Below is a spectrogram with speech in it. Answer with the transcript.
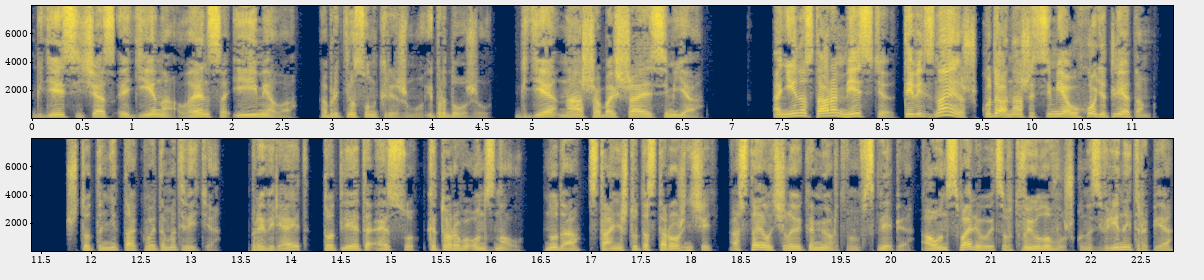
«Где сейчас Эдина, Лэнса и Емела?» Обратился он к Рыжему и продолжил. «Где наша большая семья?» «Они на старом месте. Ты ведь знаешь, куда наша семья уходит летом?» Что-то не так в этом ответе. Проверяет, тот ли это Эссу, которого он знал. Ну да, станешь тут осторожничать. Оставил человека мертвым в склепе, а он сваливается в твою ловушку на звериной тропе,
